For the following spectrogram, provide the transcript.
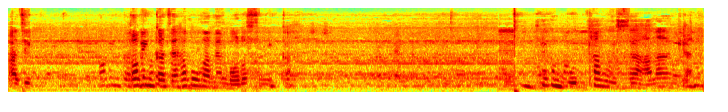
아직 더빙까지 하고 가면 멀었으니까. 퇴근 못 하고 있어요. 안 하는 게 아니라.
